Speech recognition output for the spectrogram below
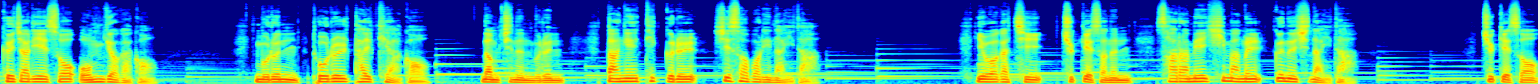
그 자리에서 옮겨가고 물은 돌을 닳게 하고 넘치는 물은 땅의 티끌을 씻어버리나이다. 이와 같이 주께서는 사람의 희망을 끊으시나이다. 주께서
